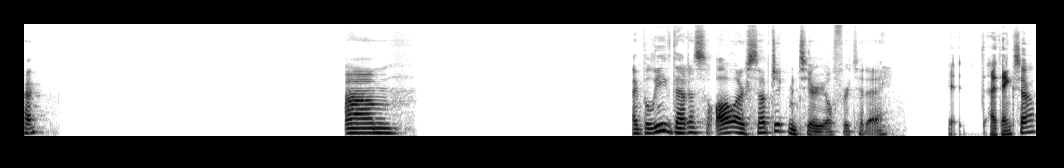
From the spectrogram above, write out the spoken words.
Okay. Um, I believe that is all our subject material for today, I think so.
